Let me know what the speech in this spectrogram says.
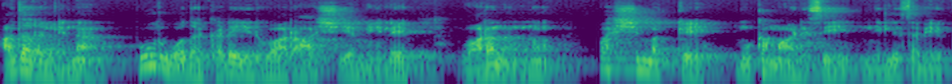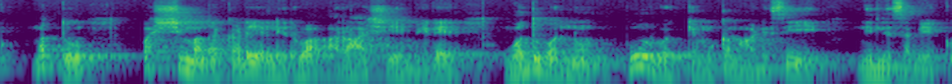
ಅದರಲ್ಲಿನ ಪೂರ್ವದ ಕಡೆ ಇರುವ ರಾಶಿಯ ಮೇಲೆ ವರನನ್ನು ಪಶ್ಚಿಮಕ್ಕೆ ಮುಖ ಮಾಡಿಸಿ ನಿಲ್ಲಿಸಬೇಕು ಮತ್ತು ಪಶ್ಚಿಮದ ಕಡೆಯಲ್ಲಿರುವ ರಾಶಿಯ ಮೇಲೆ ವಧುವನ್ನು ಪೂರ್ವಕ್ಕೆ ಮುಖ ಮಾಡಿಸಿ ನಿಲ್ಲಿಸಬೇಕು.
